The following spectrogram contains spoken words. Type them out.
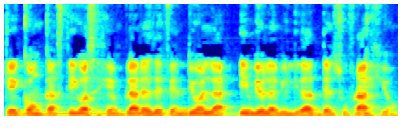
que con castigos ejemplares defendió la inviolabilidad del sufragio,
